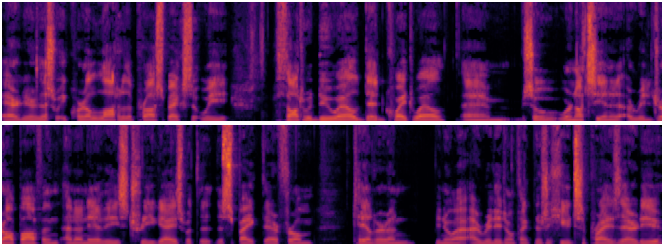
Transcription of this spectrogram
earlier this week, where a lot of the prospects that we thought would do well did quite well. Um, so we're not seeing a, a real drop off in, in, any of these three guys with the, the spike there from Taylor. And, you know, I, I really don't think there's a huge surprise there, do you?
